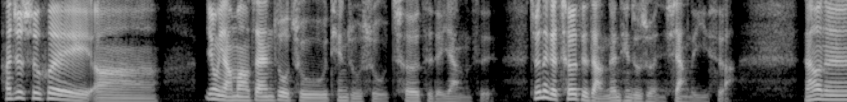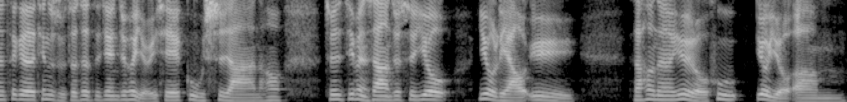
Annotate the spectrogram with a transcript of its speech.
它就是会啊、用羊毛毡做出天竺鼠车子的样子，就那个车子长跟天竺鼠很像的意思啦。然后呢，这个天竺鼠车车之间就会有一些故事啊，然后就是基本上就是又又疗愈，然后呢又有互又有嗯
